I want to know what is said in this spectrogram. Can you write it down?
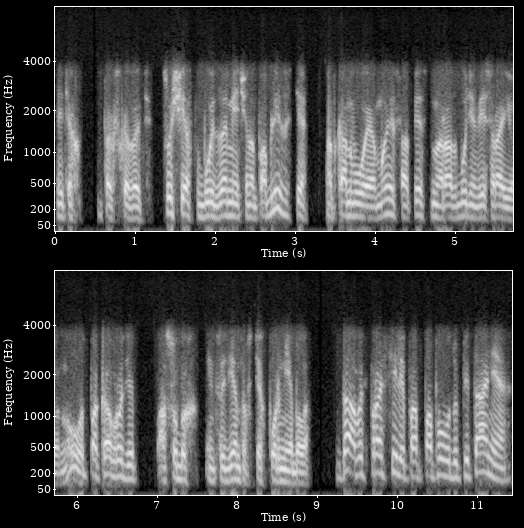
этих, так сказать, существ будет замечена поблизости от конвоя, мы, соответственно, разбудим весь район. Ну вот пока вроде особых инцидентов с тех пор не было. Да, вы спросили по, по поводу питания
